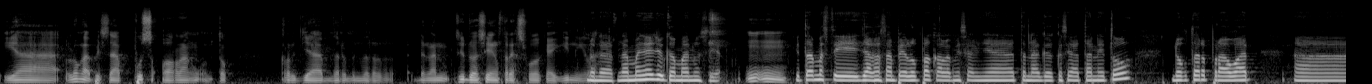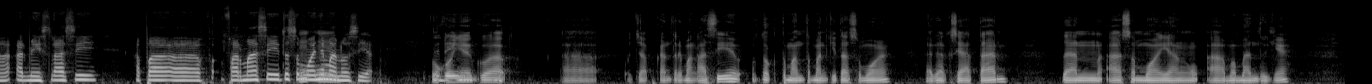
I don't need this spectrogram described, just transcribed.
ya lo nggak bisa push orang untuk kerja bener-bener dengan situasi yang stressful kayak gini lah Benar, namanya juga manusia. Mm-mm. kita mesti jangan sampai lupa kalau misalnya tenaga kesehatan itu dokter, perawat, eh, administrasi, apa eh, fa- farmasi itu semuanya Mm-mm. manusia. pokoknya gue ucapkan terima kasih untuk teman-teman kita semua tenaga kesehatan dan uh, semua yang uh, membantunya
